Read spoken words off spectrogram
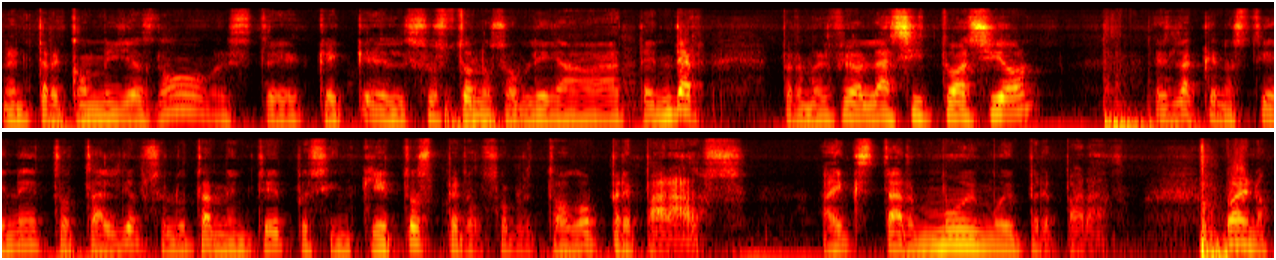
entre comillas, ¿no? Este, que, el susto nos obliga a atender. Pero me refiero, la situación es la que nos tiene total y absolutamente pues inquietos, pero sobre todo preparados. Hay que estar muy, muy preparado. Bueno,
